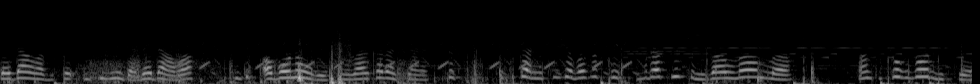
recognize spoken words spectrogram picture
bedava bir şey ikisi de bedava. Gidip abone oluyorsunuz arkadaşlar yani tık iki tane tuşa basıp bırakıyorsunuz Allah Allah. Sanki çok zor bir şey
